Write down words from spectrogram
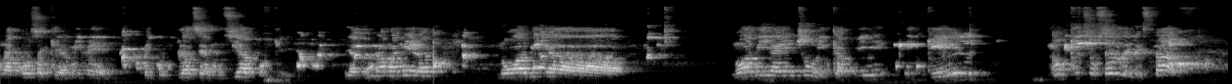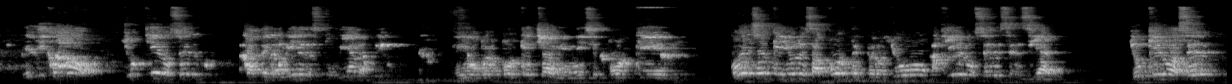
una, cosa que a mí me, me, complace anunciar porque de alguna manera no había, no había hecho hincapié en que él no quiso ser del Estado. Él dijo, no, yo quiero ser categoría de estudiante. Le digo, pero ¿por qué Xavi? Me dice, porque puede ser que yo les aporte, pero yo quiero ser esencial. Yo quiero hacer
